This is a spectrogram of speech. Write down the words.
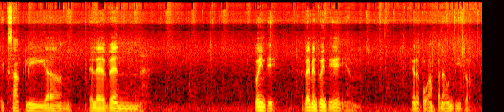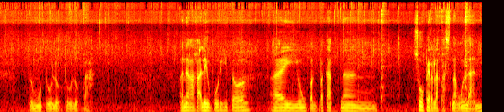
exactly um, 11 20 11.20 a.m. Yan na po ang panahon dito. Tumutulo-tulo pa. Ang nakakaaliw po rito ay yung pagpatak ng super lakas ng ulan.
